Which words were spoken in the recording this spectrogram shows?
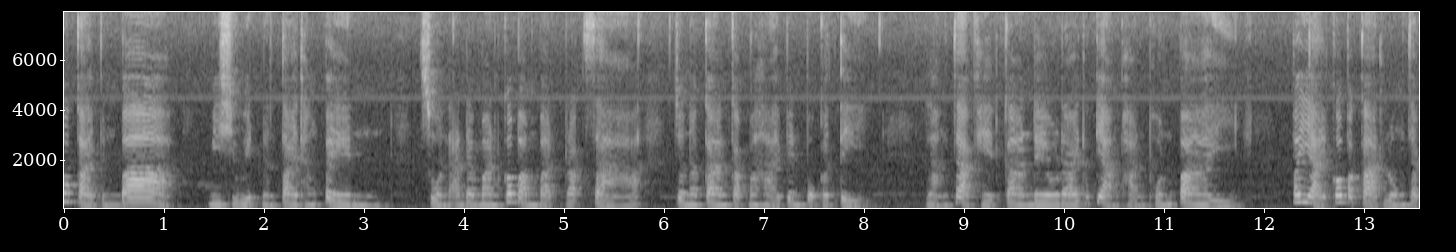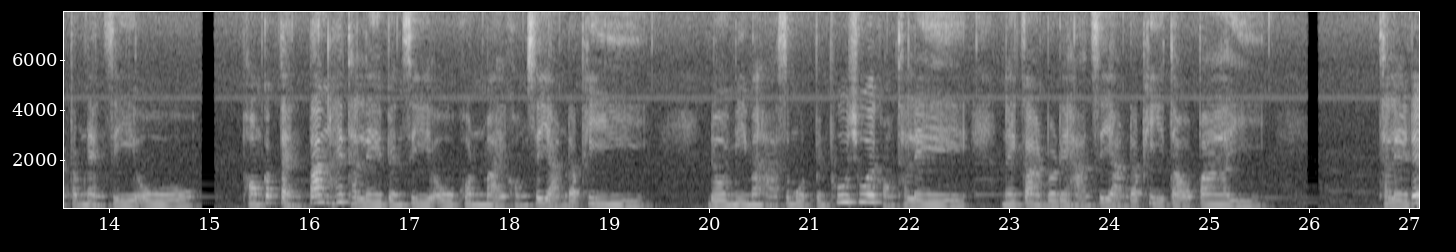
ก็กลายเป็นบ้า มีชีวิตเหมือนตายทั้งเป็น ส่วนอันดามันก็บำบัดรักษา จนอาการกลับมาหายเป็นปกติ หลังจากเหตุการณ์เลวร้ายทุกอย่างผ่านพ้นไปป้าใหญ่ก็ประกาศลงจากตำแหน่ง CEO พร้อมกับแต่งตั้งให้ทะเลเป็น CEO คนใหม่ของสยามระพี โดยมีมหาสมุทรเป็นผู้ช่วยของทะเล ในการบริหารสยามระพีต่อไป ทะเลได้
